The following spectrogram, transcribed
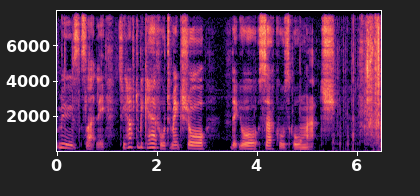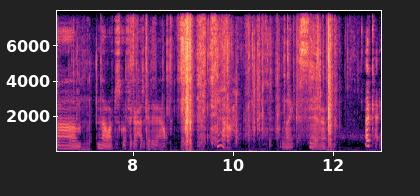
moves slightly. So you have to be careful to make sure that your circles all match. Um, now I've just got to figure out how to get it out. Yeah, like so. Okay,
